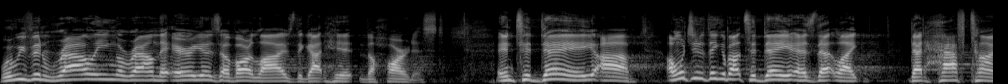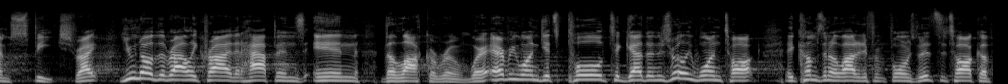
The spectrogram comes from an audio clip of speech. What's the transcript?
where we've been rallying around the areas of our lives that got hit the hardest. And today, uh, I want you to think about today as that like that halftime speech, right? You know the rally cry that happens in the locker room where everyone gets pulled together. And there's really one talk. It comes in a lot of different forms, but it's the talk of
